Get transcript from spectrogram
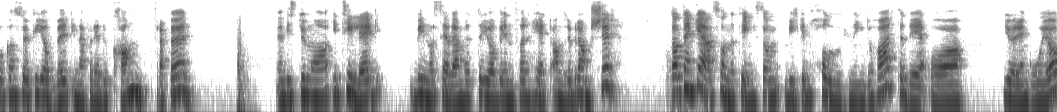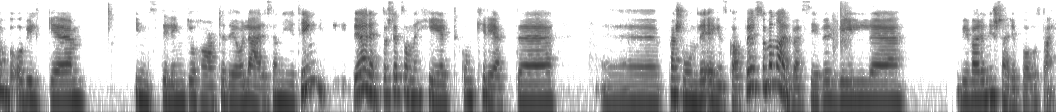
og kan søke jobber innenfor det du kan fra før. Men hvis du må i tillegg begynne å se deg om etter jobb innenfor helt andre bransjer, da tenker jeg at sånne ting som hvilken holdning du har til det å gjøre en god jobb, og hvilken innstilling du har til det å lære seg nye ting, det er rett og slett sånne helt konkrete personlige egenskaper som en arbeidsgiver vil, eh, vil være nysgjerrig på hos deg?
